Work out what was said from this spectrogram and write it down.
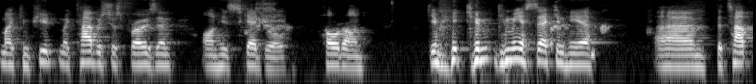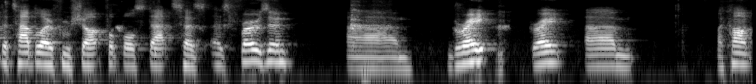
my computer my tab is just frozen on his schedule. Hold on, give me give, give me a second here. Um, the tab the tableau from Sharp Football Stats has has frozen. Um, great, great. Um, I can't.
